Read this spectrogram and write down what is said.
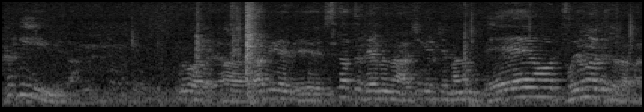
크기입니다. 그리고 어, 나중에 예, 스타트 되면 아시겠지만 매우 조용하게 돌아가요.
